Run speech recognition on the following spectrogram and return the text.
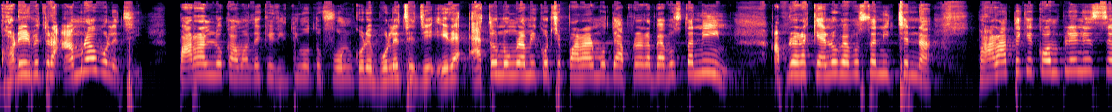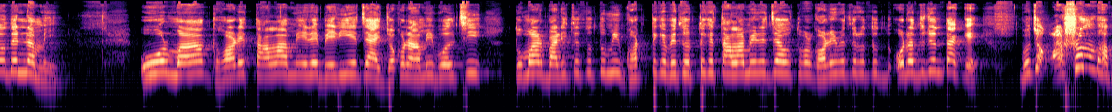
ঘরের ভেতরে আমরাও বলেছি, পাড়ার লোক আমাদেরকে রীতিমতো ফোন করে বলেছে যে এরা এত নোংরামি করছে, পাড়ার মধ্যে আপনারা ব্যবস্থা নিন। আপনারা কেন ব্যবস্থা নিচ্ছেন না? পাড়া থেকে কমপ্লেন এসছে ওদের নামে। ওর মা ঘরে তালা মেরে বেরিয়ে যায়। যখন আমি বলছি, তোমার বাড়িতে তো তুমি ঘর থেকে ভেতর থেকে তালা মেরে যাও, তোমার ঘরের ভেতরে তো ওরা দুজন থাকে। বলছে, অসম্ভব।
